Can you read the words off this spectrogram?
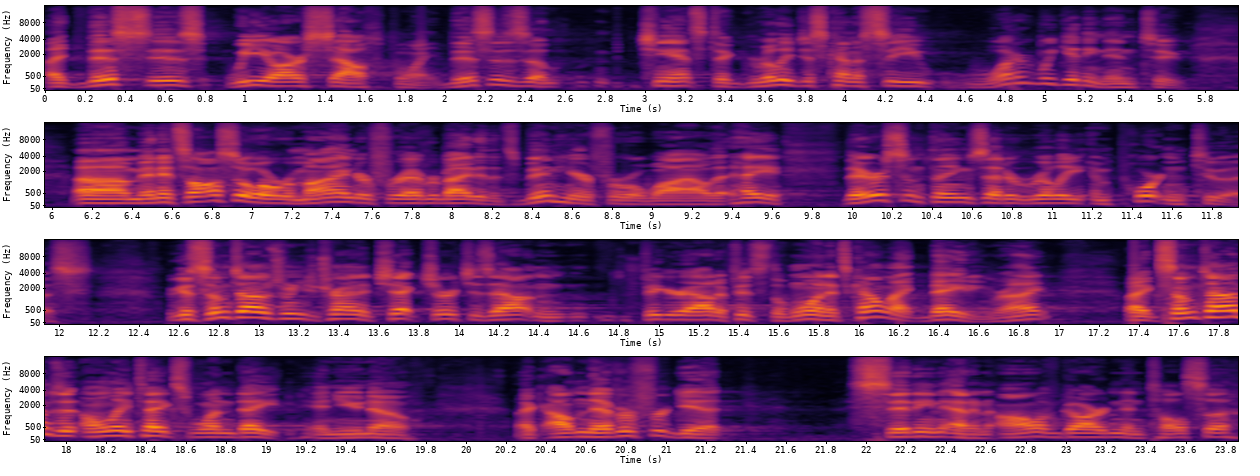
Like this is, we are South Point. This is a chance to really just kind of see what are we getting into. Um, and it's also a reminder for everybody that's been here for a while that, hey, there are some things that are really important to us. Because sometimes when you're trying to check churches out and figure out if it's the one, it's kind of like dating, right? Like sometimes it only takes one date, and you know. Like I'll never forget sitting at an Olive Garden in Tulsa,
